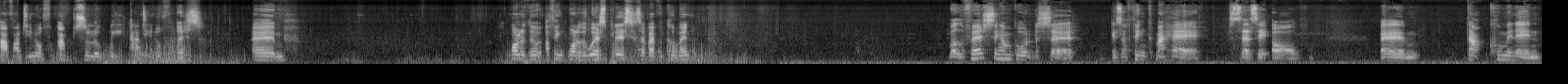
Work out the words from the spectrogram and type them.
I've had enough, absolutely had enough of this. Um, one of the, I think one of the worst places I've ever come in. Well, the first thing I'm going to say is I think my hair says it all. Um, that coming in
